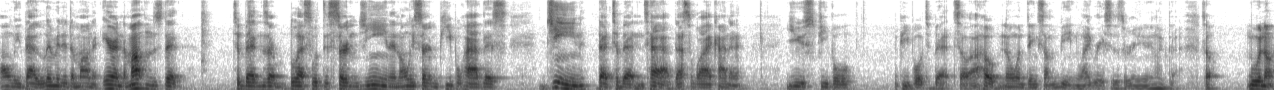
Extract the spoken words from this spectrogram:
only that limited amount of air in the mountains that Tibetans are blessed with this certain gene and only certain people have this gene that Tibetans have. That's why I kind of use people people of Tibet. So I hope no one thinks I'm being like racist or anything like that. So moving on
